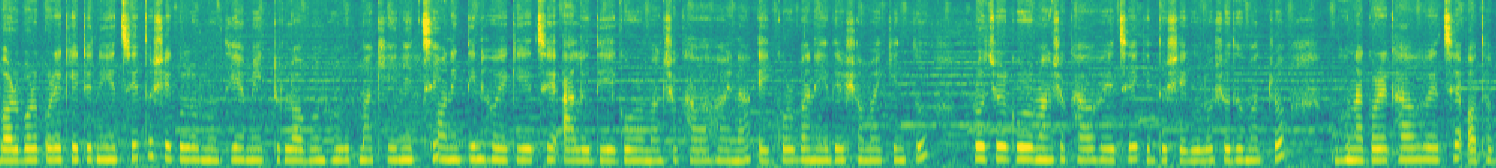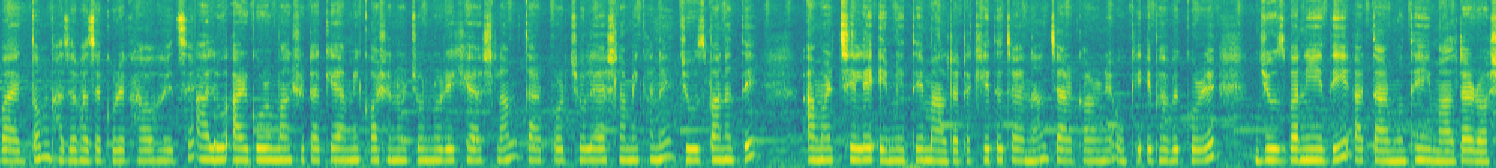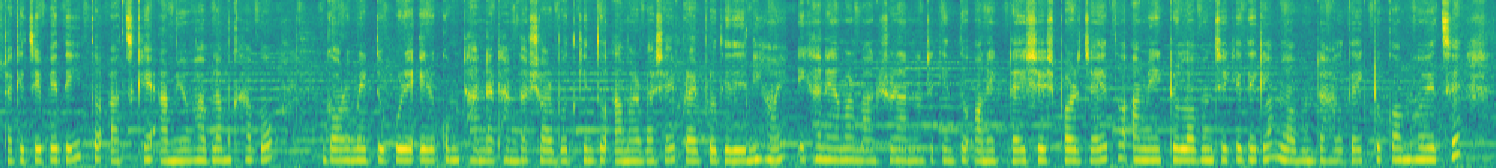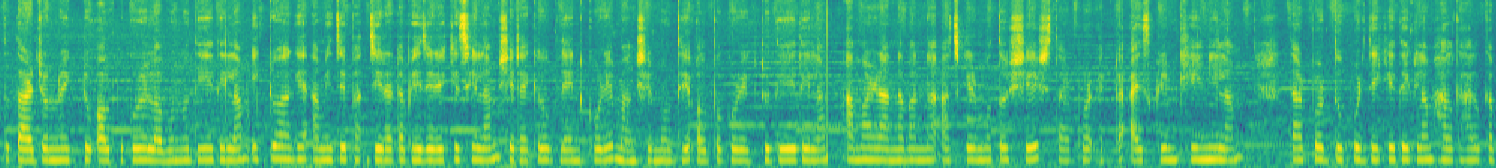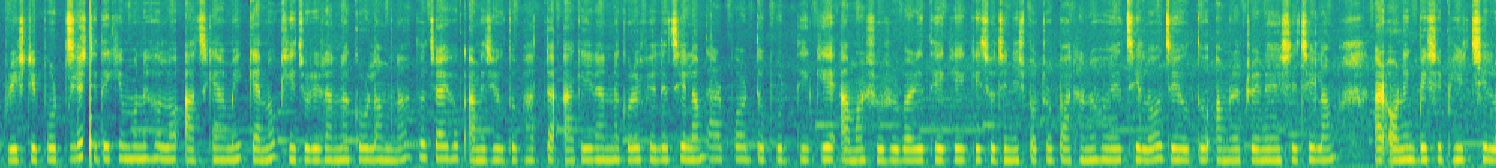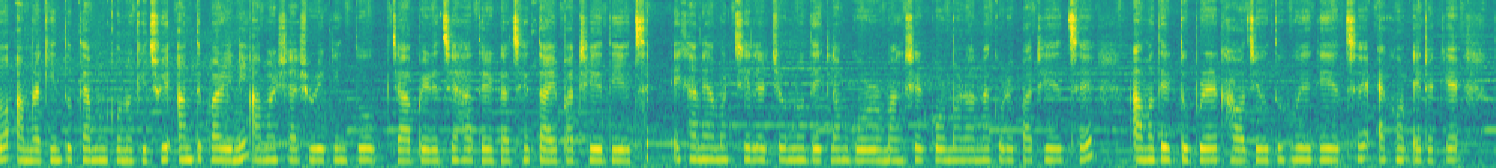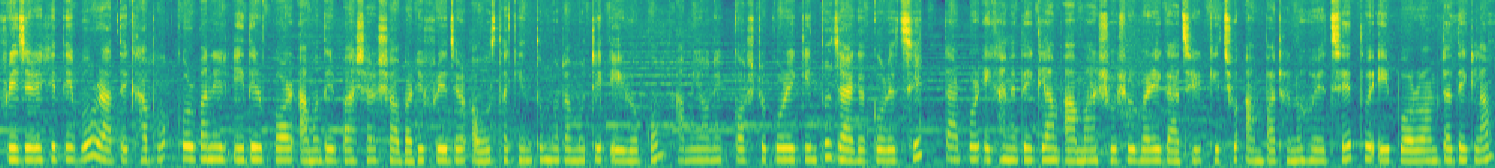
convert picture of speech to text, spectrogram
বড় বড় করে কেটে নিয়েছি। তো সেগুলোর মধ্যে আমি একটু লবণ, হলুদ মাখিয়ে নিচ্ছি। অনেকদিন হয়ে গিয়েছে, আলু দিয়ে গরুর মাংস খাওয়া হয় না। এই কোরবানি ঈদের সময় কিন্তু প্রচুর গরু মাংস খাওয়া হয়েছে, কিন্তু সেগুলো শুধুমাত্র ভুনা করে খাওয়া হয়েছে অথবা একদম ভাজা ভাজা করে খাওয়া হয়েছে। আলু আর গরু মাংসটাকে আমি কষানোর জন্য রেখে আসলাম। তারপর চলে আসলাম এখানে জুস বানাতে। আমার ছেলে এমনিতে মালটাটা খেতে চায় না, যার কারণে ওকে এভাবে করে জুস বানিয়ে দিই আর তার মধ্যে এই মালটার রসটাকে চেপে দিই। তো আজকে আমিও ভাবলাম খাব। গরমের দুপুরে এরকম ঠান্ডা ঠান্ডা শরবত কিন্তু আমার বাসায় প্রায় প্রতিদিনই হয়। এখানে আমার মাংস রান্নাটা কিন্তু অনেকটাই শেষ পর্যায়ে। তো আমি একটু লবণ চেখে দেখলাম, লবণটা হালকা একটু কম হয়েছে। তো তার জন্য একটু অল্প করে লবণও দিয়ে দিলাম। একটু আগে আমি যে জিরাটা ভেজে রেখেছিলাম, সেটাকেও ব্লেন্ড করে মাংসের মধ্যে অল্প করে একটু দিয়ে দিলাম। আমার রান্নাবান্না আজকের মতো শেষ। তারপর একটা আইসক্রিম খেয়ে নিলাম। তারপর দুপুর দিকে দেখলাম হালকা হালকা বৃষ্টি পড়ছে। দেখে মনে হলো আজকে আমি কেন খিচুড়ি রান্না করলাম না। তো যাই হোক, আমি যেহেতু ভাতটা আগেই রান্না করে ফেলেছিলাম, তারপর দুপুর দিকে আমার শ্বশুরবাড়ি থেকে কিছু জিনিসপত্র পাঠানো হয়েছিল, যেহেতু আমরা ট্রেনে এসেছিলাম। আর অনেক বেশি ভিড় ছিল, আমরা কিন্তু তেমন কোনো কিছুই আনতে পারিনি। আমার শাশুড়ি কিন্তু যা পেরেছে হাতের কাছে তাই পাঠিয়ে দিয়েছে। এখানে আমার ছেলের জন্য দেখলাম গরুর মাংসের কোরমা রান্না করে পাঠিয়েছে। আমাদের দুপুরের খাওয়া যেহেতু হয়ে গিয়েছে, এখন এটাকে ফ্রিজে রেখে দিব, রাতে খাব। কোরবানির ঈদের পর আমাদের বাসার সবারই ফ্রিজের অবস্থা কিন্তু মোটামুটি এইরকম। আমি অনেক কষ্ট করে কিন্তু জায়গা করেছি। তারপর এখানে দেখলাম আমার শ্বশুরবাড়ি গাছের কিছু আম পাঠানো হয়েছে। তো এই বড় আমটা দেখলাম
